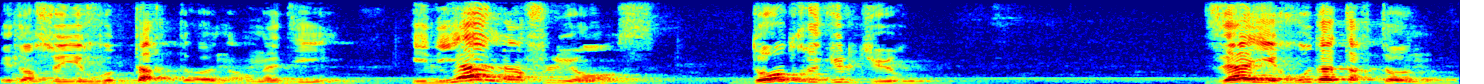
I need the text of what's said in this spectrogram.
Et dans ce Yichud Tarton, on a dit, il y a l'influence d'autres cultures. Zeh Yichud Tarton.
